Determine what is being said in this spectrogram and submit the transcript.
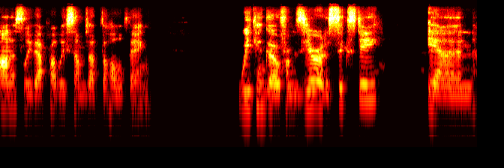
Honestly, that probably sums up the whole thing. We can go from zero to 60 in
